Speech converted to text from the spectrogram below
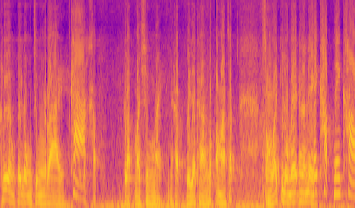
เครื่องไปลงเชียงรายค่ะก็ขับ กลับมาเชียงใหม่นะครับระยะทางก็ประมาณสัก 200 กิโลเมตรเท่านั้นเองไปขับในเขา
